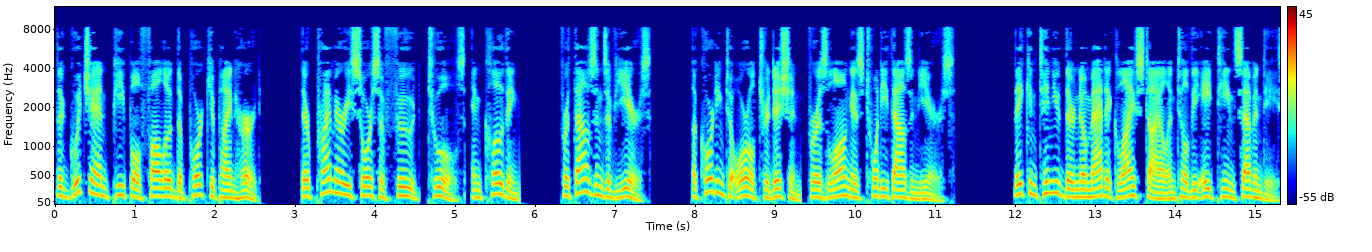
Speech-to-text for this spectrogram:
The Gwich'in people followed the porcupine herd—their primary source of food, tools, and clothing—for thousands of years—according to oral tradition, for as long as 20,000 years. They continued their nomadic lifestyle until the 1870s.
